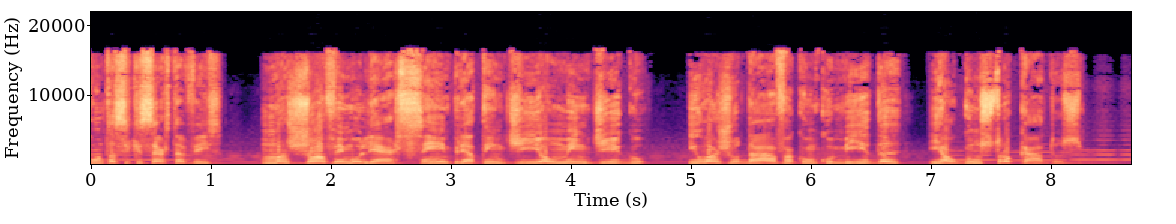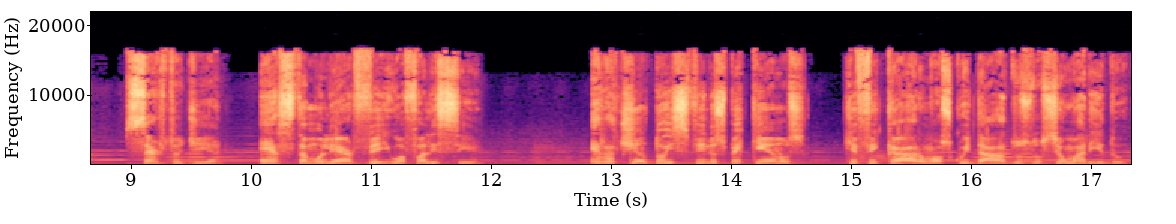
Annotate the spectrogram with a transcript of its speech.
Conta-se que certa vez, uma jovem mulher sempre atendia um mendigo e o ajudava com comida e alguns trocados. Certo dia, esta mulher veio a falecer. Ela tinha dois filhos pequenos que ficaram aos cuidados do seu marido.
